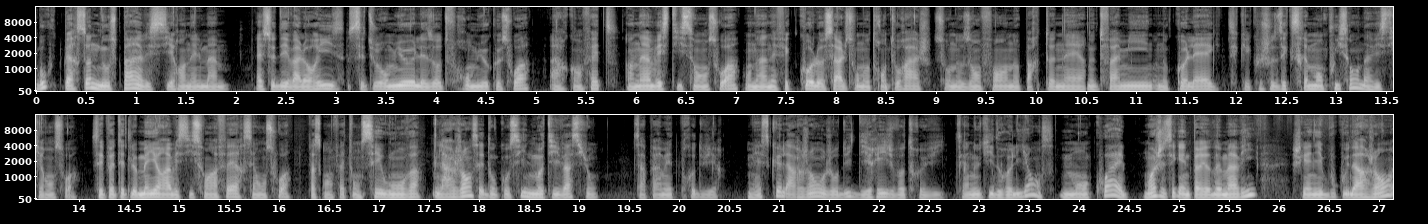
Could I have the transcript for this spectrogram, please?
Beaucoup de personnes n'osent pas investir en elles-mêmes elle se dévalorise, c'est toujours mieux, les autres feront mieux que soi. Alors qu'en fait, en investissant en soi, on a un effet colossal sur notre entourage, sur nos enfants, nos partenaires, notre famille, nos collègues. C'est quelque chose d'extrêmement puissant d'investir en soi. C'est peut-être le meilleur investissement à faire, c'est en soi, parce qu'en fait, on sait où on va. L'argent, c'est donc aussi une motivation. Ça permet de produire. Mais est-ce que l'argent aujourd'hui dirige votre vie? C'est un outil de reliance. Mais en quoi Moi, je sais qu'à une période de ma vie, je gagnais beaucoup d'argent.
